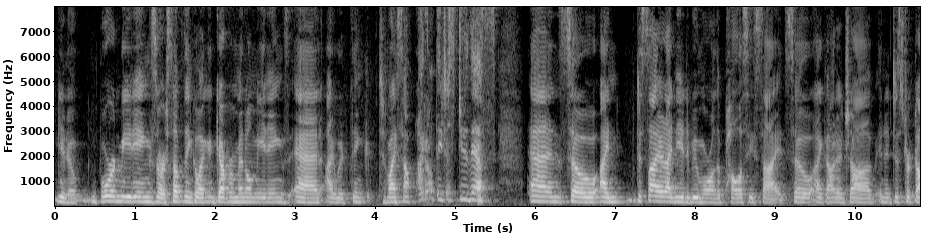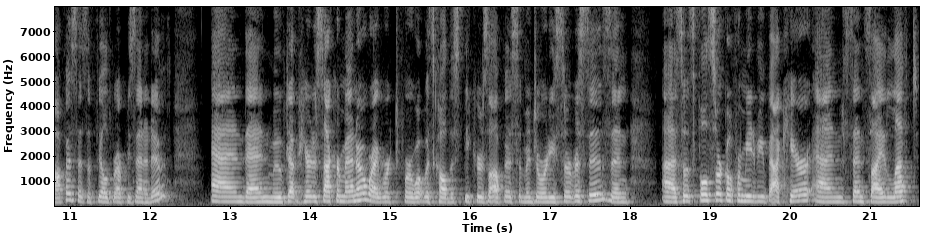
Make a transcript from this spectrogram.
you know, board meetings or something going in governmental meetings, and I would think to myself, why don't they just do this? And so I decided I needed to be more on the policy side. So I got a job in a district office as a field representative and then moved up here to Sacramento where I worked for what was called the Speaker's Office of Majority Services. And uh, so it's full circle for me to be back here. And since I left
